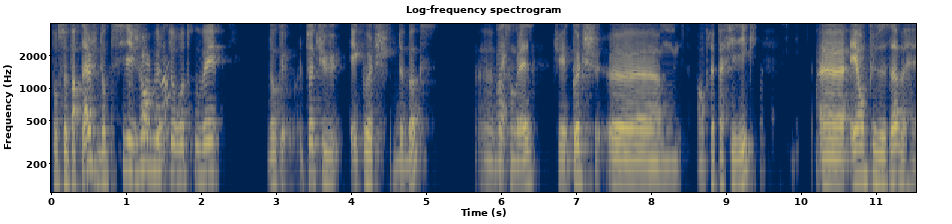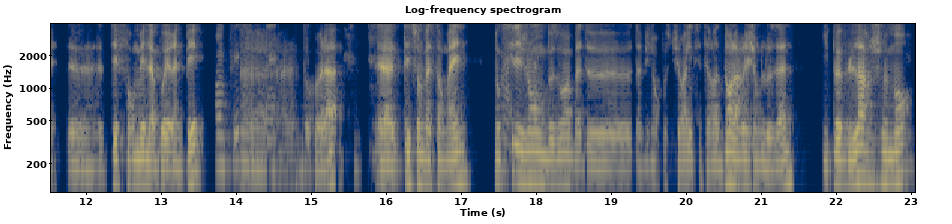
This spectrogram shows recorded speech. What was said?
pour ce partage. Donc, si les Merci gens veulent te retrouver, donc toi, tu es coach de boxe, euh, boxe Ouais. anglaise. Tu es coach en prépa physique. Euh, et en plus de ça, bah, euh, tu es formé Labo RNP. En plus, Euh, ouais. donc voilà, euh, tu es sur le mastermind. Donc Ouais. si les gens ont besoin bah, d'un bilan postural, etc., dans la région de Lausanne, ils peuvent largement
